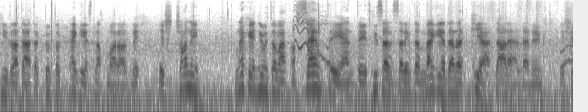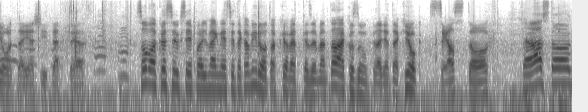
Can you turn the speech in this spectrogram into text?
hidratáltak tudtok egész nap maradni. És Csani, neked nyújtom át a Szent TNT-t, hiszen szerintem megérdemled, kiálltál ellenünk, és jól teljesítettél. Szóval köszönjük szépen, hogy megnéztétek a videót, a következőben találkozunk, legyetek jók, sziasztok! Szevasztok!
